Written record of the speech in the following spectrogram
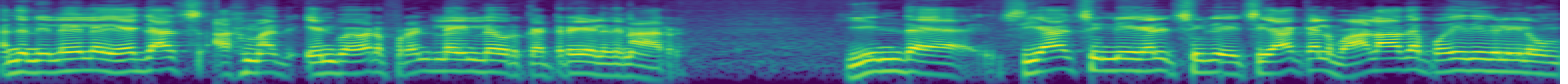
அந்த நிலையில் ஏஜாஸ் அகமது என்பவர் ஃப்ரண்ட் லைனில் ஒரு கட்டுரை எழுதினார். இந்த சியா சுன்னிகள் சுலி சியாக்கள் வாழாத பகுதிகளிலும்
